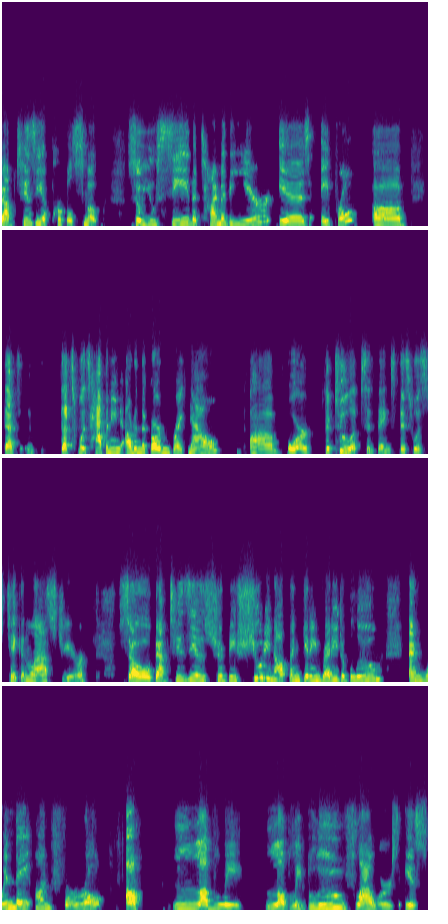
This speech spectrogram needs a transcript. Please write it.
Baptisia purple smoke. So you see the time of the year is April. Uh, that's that's what's happening out in the garden right now, um, or the tulips and things. This was taken last year. So baptisias should be shooting up and getting ready to bloom. And when they unfurl, oh, lovely, lovely blue flowers is,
